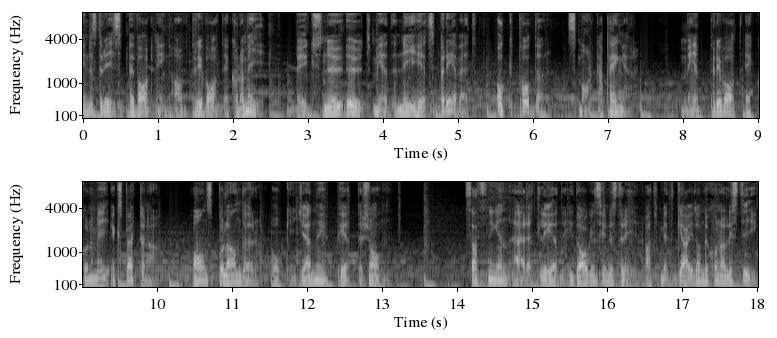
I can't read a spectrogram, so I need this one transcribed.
Industris bevakning av privatekonomi byggs nu ut med nyhetsbrevet och podden Smarta pengar med privatekonomiexperterna Hans Bolander och Jenny Petersson. Satsningen är ett led i Dagens Industri att med guidande journalistik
